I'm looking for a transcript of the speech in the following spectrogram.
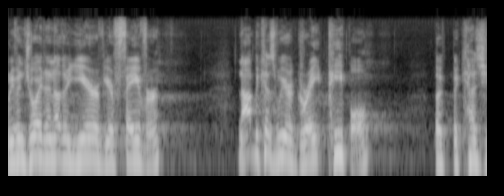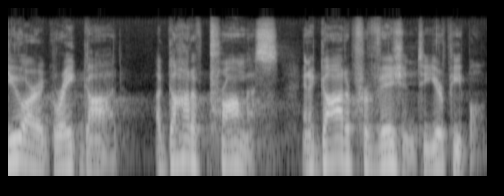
We've enjoyed another year of your favor, not because we are great people, but because you are a great God, a God of promise and a God of provision to your people.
